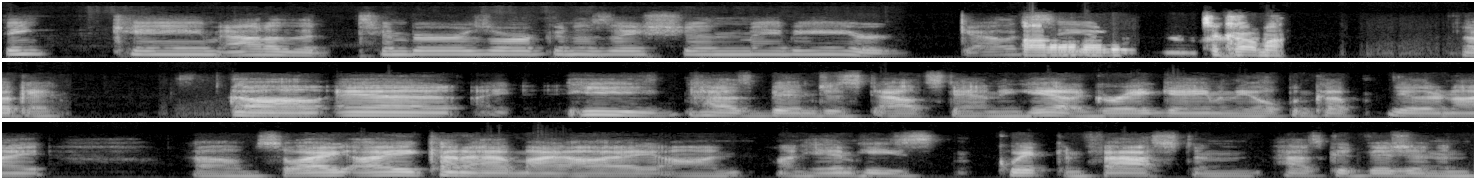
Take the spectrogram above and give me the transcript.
think came out of the Timbers organization, maybe or Galaxy. Uh, Tacoma. Okay. Uh, and I, he has been just outstanding. He had a great game in the Open Cup the other night. Um, so I, I kind of have my eye on on him. He's quick and fast and has good vision and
